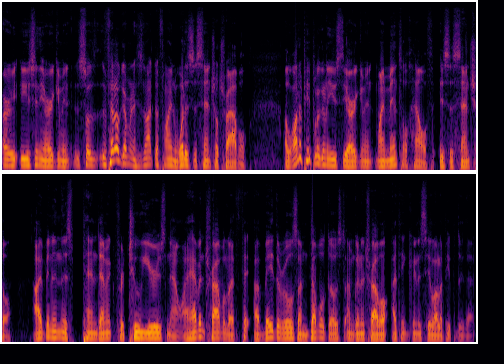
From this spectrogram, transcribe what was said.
are using the argument. So the federal government has not defined what is essential travel. A lot of people are going to use the argument, my mental health is essential. I've been in this pandemic for two years now. I haven't traveled. I've, obeyed the rules. I'm double dosed. I'm going to travel. I think you're going to see a lot of people do that.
